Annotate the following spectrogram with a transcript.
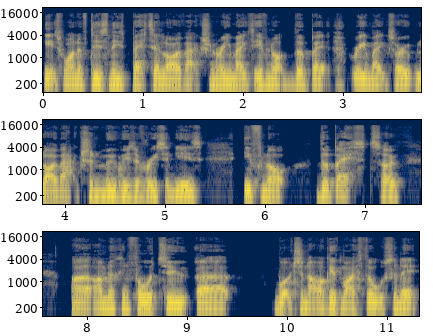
it's one of Disney's better live action remakes, if not the best remakes or live action movies of recent years, if not the best. So uh, I'm looking forward to uh, watching it. I'll give my thoughts on it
